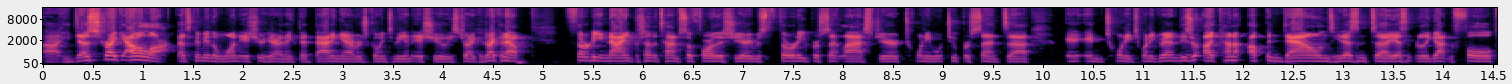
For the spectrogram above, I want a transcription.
Uh, he does strike out a lot. That's going to be the one issue here. I think that batting average is going to be an issue. He's striking, striking out 39% of the time so far this year. He was 30% last year, 22% uh, in, in 2020. Granted, these are uh, kind of up and downs. He doesn't, uh, he hasn't really gotten full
